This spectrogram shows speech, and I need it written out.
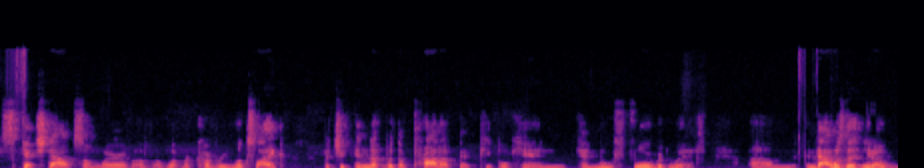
sketched out somewhere of, of, of what recovery looks like, but you end up with a product that people can can move forward with. Um, and that was the, you know,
